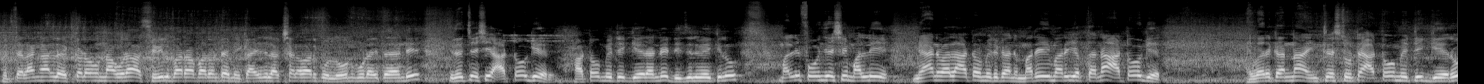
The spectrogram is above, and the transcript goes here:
మీరు తెలంగాణలో ఎక్కడ ఉన్నా కూడా సివిల్ బరాబర్ ఉంటే మీకు ఐదు లక్షల వరకు లోన్ కూడా అవుతుందండి. ఇది వచ్చేసి ఆటో గేర్ ఆటోమేటిక్ గేర్ అండి డీజిల్ వెహికల్ మళ్ళీ ఫోన్ చేసి మళ్ళీ మాన్యువల్ ఆటోమేటిక్ అని మరీ మరీ చెప్తానా ఆటో గేర్ ఎవరికన్నా ఇంట్రెస్ట్ ఉంటే ఆటోమేటిక్ గేరు.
